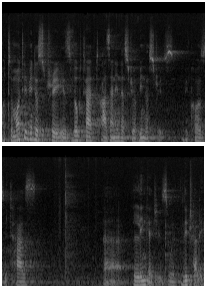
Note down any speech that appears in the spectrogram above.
automotive industry is looked at as an industry of industries because it has uh, linkages with literally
